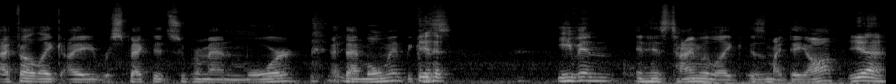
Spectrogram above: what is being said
I felt like I respected Superman more at that moment because even in his time of like, this is my day off. Yeah.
